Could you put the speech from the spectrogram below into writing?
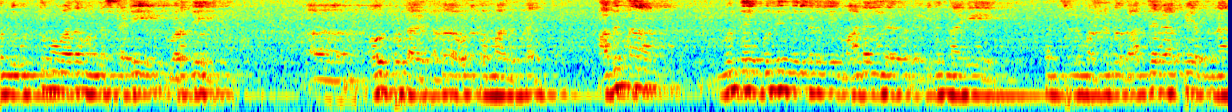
ಒಂದು ಉತ್ತಮವಾದ ಒಂದು ಸ್ಟಡಿ ವರದಿ ಔಟ್ಪುಟ್ ಆಗುತ್ತಲ್ಲ ಔಟ್ಕಮ್ ಆಗುತ್ತೆ. ಅದನ್ನು ಮುಂದೆ ಮುಂದಿನ ದಿನಗಳಲ್ಲಿ ಮಾಡೆಲ್ ಇದನ್ನಾಗಿ ಕನ್ಸಿಡರ್ ಮಾಡಿಕೊಂಡು ರಾಜ್ಯವ್ಯಾಪಿ ಅದನ್ನು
